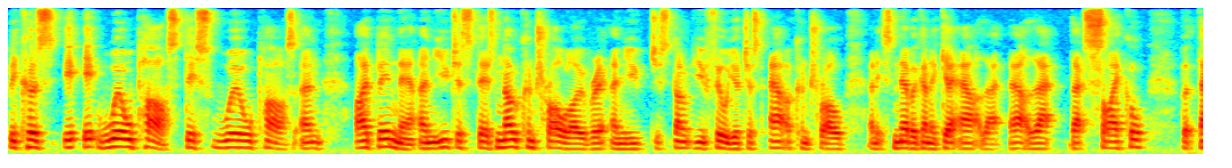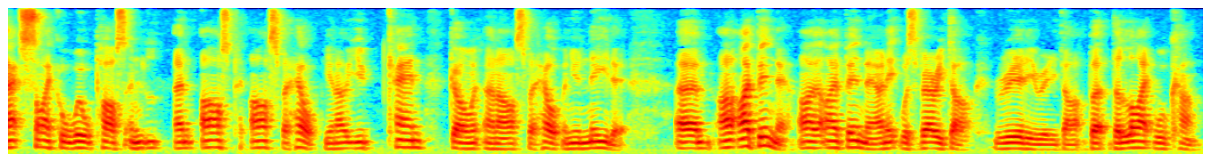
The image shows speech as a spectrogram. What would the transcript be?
because it, it will pass. This will pass. And I've been there and you just, there's no control over it. And you just don't, you feel you're just out of control and it's never going to get out of that, out of that, that cycle. But that cycle will pass and, and ask, ask for help. You know, you can go and ask for help and you need it. Um, I, I've been there. I, I've been there, and it was very dark, really, really dark. But the light will come.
